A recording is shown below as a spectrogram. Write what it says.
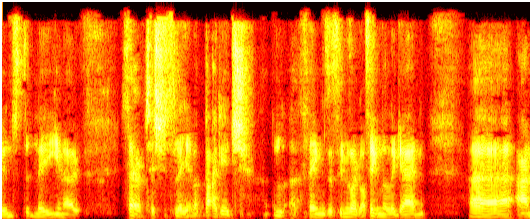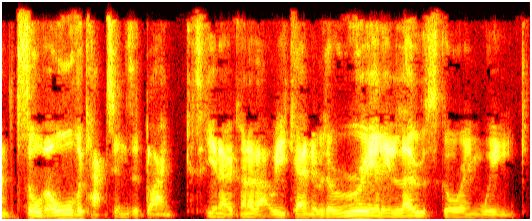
instantly, you know, surreptitiously at the baggage things as soon as I got signal again, uh, and saw that all the captains had blanked, you know, kind of that weekend. It was a really low scoring week.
